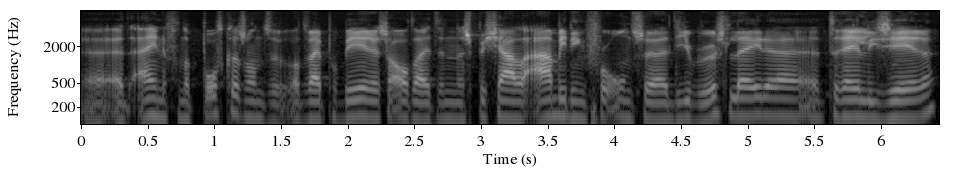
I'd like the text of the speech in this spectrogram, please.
het einde van de podcast. Want wat wij proberen is altijd een speciale aanbieding voor onze dierbewustleden te realiseren.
